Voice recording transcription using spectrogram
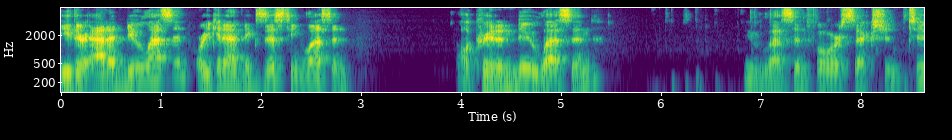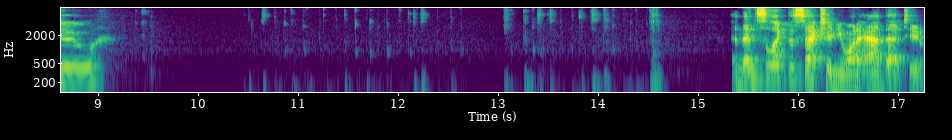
either add a new lesson or you can add an existing lesson. I'll create a new lesson. New lesson for section 2. And then select the section you want to add that to.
